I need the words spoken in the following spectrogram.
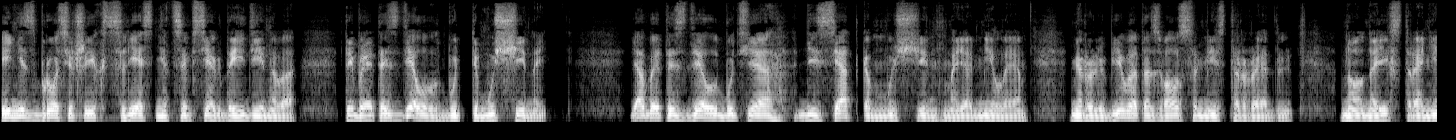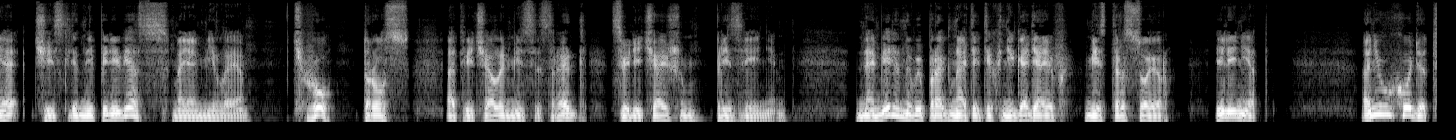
и не сбросишь их с лестницы всех до единого? Ты бы это сделал, будь ты мужчиной». «Я бы это сделал, будь я десятком мужчин, моя милая», — миролюбиво отозвался мистер Редль. «Но на их стороне численный перевес, моя милая». «Тьфу, трус!» — отвечала миссис Ред с величайшим презрением. «Намерены вы прогнать этих негодяев, мистер Сойер, или нет?» «Они уходят,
